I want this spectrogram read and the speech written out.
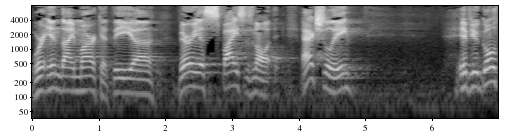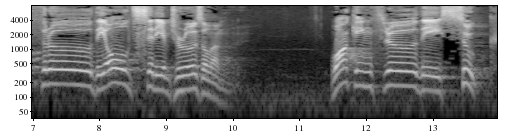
were in thy market. The uh, various spices and all. Actually, if you go through the old city of Jerusalem, walking through the souk,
